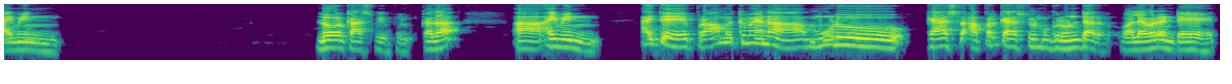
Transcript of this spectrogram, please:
I mean lower caste people కదా? ఐ మీన్ అయితే ప్రాముఖ్యమైన మూడు క్యాస్ట్ అప్పర్ క్యాస్టులు ముగ్గురు ఉంటారు. వాళ్ళు ఎవరంటే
